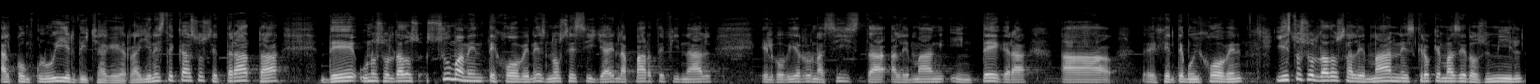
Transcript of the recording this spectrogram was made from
al concluir dicha guerra. Y en este caso se trata de unos soldados sumamente jóvenes, no sé si ya en la parte final el gobierno nazista alemán integra a eh, gente muy joven. Y estos soldados alemanes, creo que más de 2.000,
